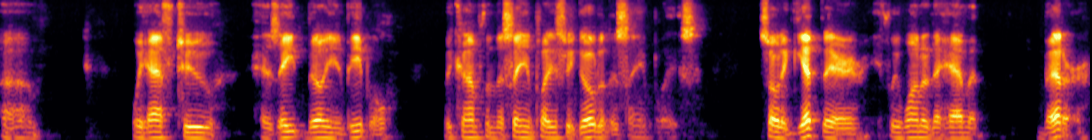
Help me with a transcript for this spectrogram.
um, we have to, as 8 billion people, we come from the same place, we go to the same place. So to get there, if we wanted to have it better,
